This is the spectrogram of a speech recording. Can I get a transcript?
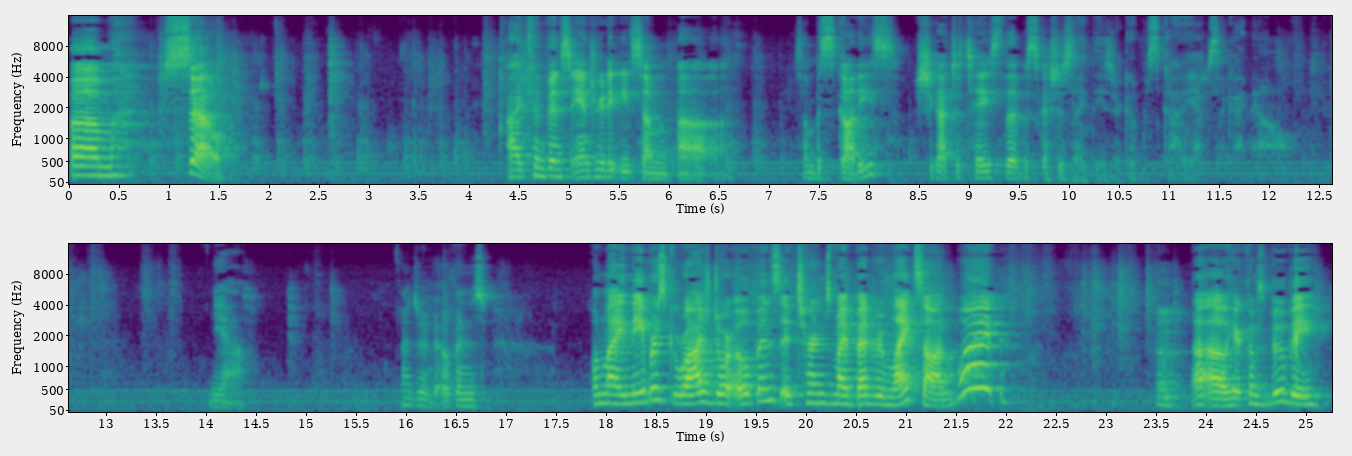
Um, so I convinced Andrea to eat some uh, some biscottis. She got to taste the biscotti. She's like, "These are good biscotti." I was like, "I know." Yeah. As it opens. When my neighbor's garage door opens, it turns my bedroom lights on. What? Uh oh, here comes Booby.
